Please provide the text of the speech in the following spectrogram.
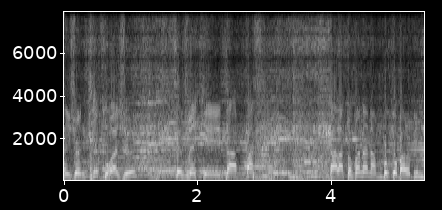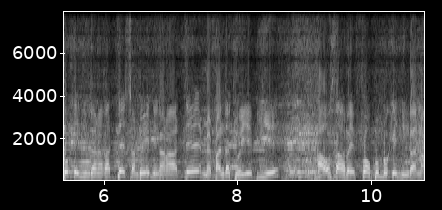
un jeune très courageux c'est vrai que eza mpasi kala tovanda na mboka balobi mboka eninganaka te chambere eninganaka te mais banda toyebi ye aosala baeffort mpo mboka eningana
